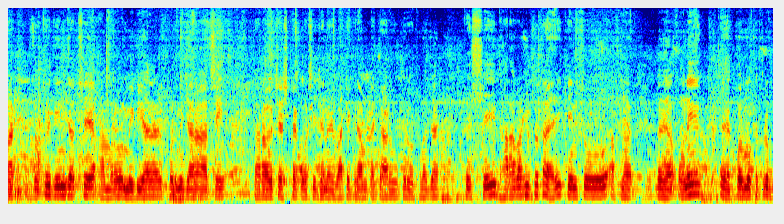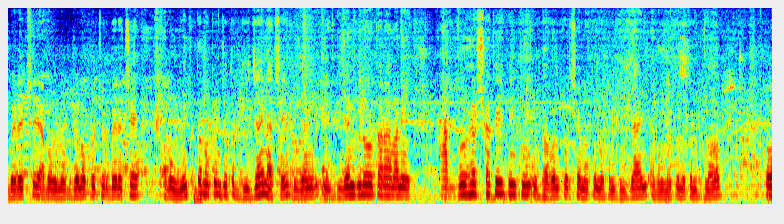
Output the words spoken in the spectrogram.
বাট যতই দিন যাচ্ছে আমরাও মিডিয়ার কর্মী যারা আছে, তারাও চেষ্টা করছি যেন এই বাটি গ্রামটাকে আরও উপরে ওঠানো যায়। তো সেই ধারাবাহিকতায় কিন্তু আপনার অনেক কর্মক্ষেত্র বেড়েছে এবং লোকজনও প্রচুর বেড়েছে এবং নিত্য নতুন যত ডিজাইন আছে ডিজাইন ডিজাইনগুলো তারা মানে আগ্রহের সাথেই কিন্তু উদ্ভাবন করছে নতুন নতুন ডিজাইন এবং নতুন নতুন ব্লগ। তো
